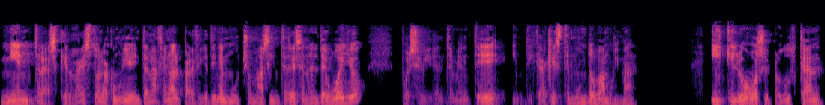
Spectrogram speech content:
mientras que el resto de la comunidad internacional parece que tiene mucho más interés en el degüello, pues evidentemente indica que este mundo va muy mal y que luego se produzcan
